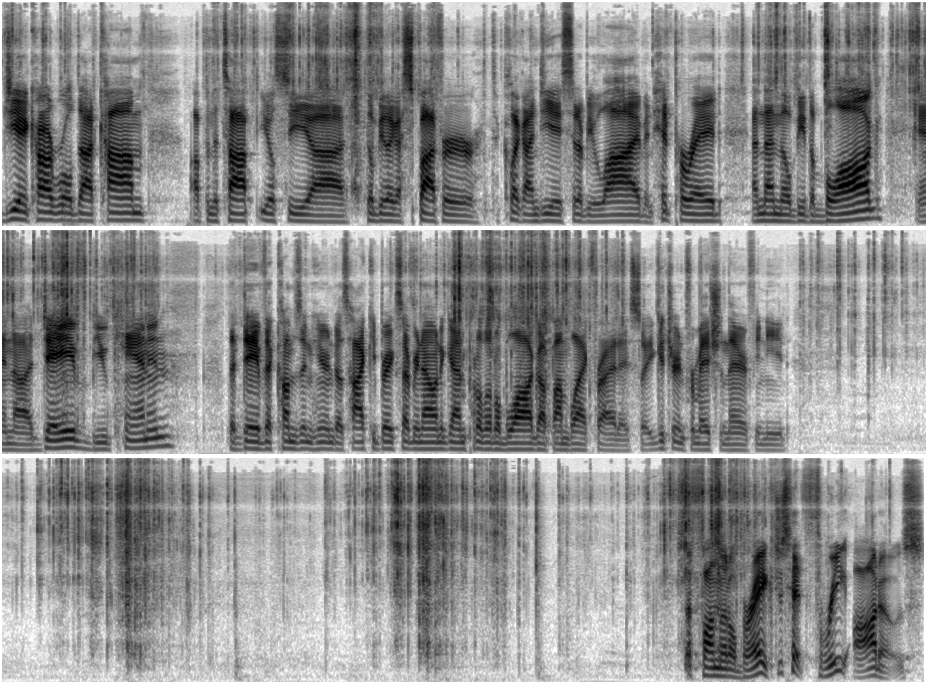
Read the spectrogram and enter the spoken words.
dacardworld.com, up in the top, you'll see uh, there'll be like a spot for to click on DACW Live and Hit Parade, and then there'll be the blog and uh, Dave Buchanan the Dave that comes in here and does hockey breaks every now and again, put a little blog up on Black Friday. So you get your information there if you need. It's a fun little break. Just hit three autos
